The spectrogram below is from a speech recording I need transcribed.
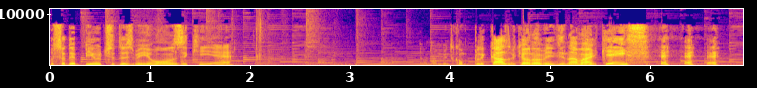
o seu debut de 2011, que é... É muito complicado porque é o nome dinamarquês.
